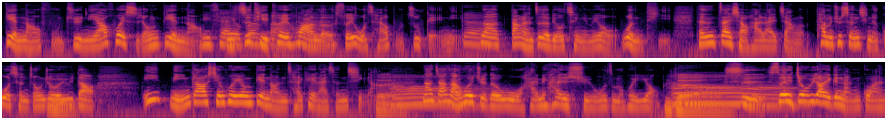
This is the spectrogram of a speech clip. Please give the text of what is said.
电脑辅具，你要会使用电脑，你肢体退化了，所以我才要补助给你。那当然，这个流程也没有问题。但是在小孩来讲，他们去申请的过程中，就会遇到，咦，你应该要先会用电脑，你才可以来申请啊。那家长会觉得，我还没开始学，我怎么会用？对啊，是，所以就遇到一个难关。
